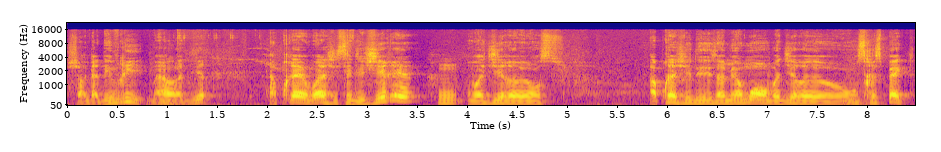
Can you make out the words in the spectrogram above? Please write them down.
suis un gars d'Evry, mais on Ouais. va dire. Après, voilà, j'essaie de gérer. Mm. On va dire, euh, on après, j'ai des amis à moi, on va dire, on se respecte.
